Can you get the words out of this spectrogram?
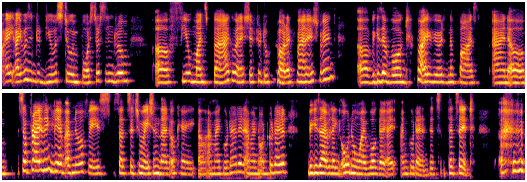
I, I was introduced to imposter syndrome a few months back when I shifted to product management uh, because I've worked five years in the past and um, surprisingly, I've, I've never faced such situation that, okay, uh, am I good at it? Am I not good at it? Because I was like, oh no, I worked, I, I, I'm good at it. That's, that's it. so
